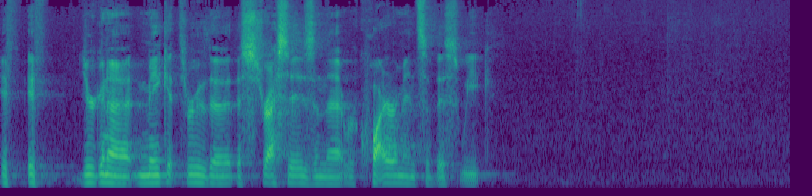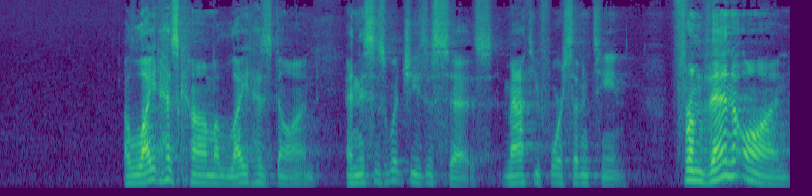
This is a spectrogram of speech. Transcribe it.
if, if you're going to make it through the, the stresses and the requirements of this week. A light has come, a light has dawned, and this is what Jesus says, Matthew 4:17. From then on,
